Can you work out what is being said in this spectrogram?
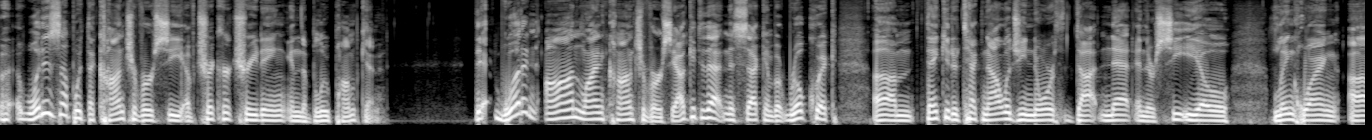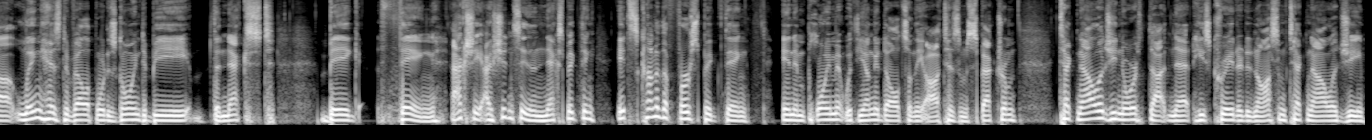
uh, what is up with the controversy of trick or treating in the blue pumpkin? What an online controversy. I'll get to that in a second, but real quick, um, thank you to technologynorth.net and their CEO, Ling Huang. Uh, Ling has developed what is going to be the next big thing. Actually, I shouldn't say the next big thing. It's kind of the first big thing in employment with young adults on the autism spectrum. TechnologyNorth.net. He's created an awesome technology.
